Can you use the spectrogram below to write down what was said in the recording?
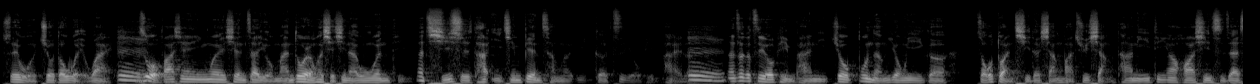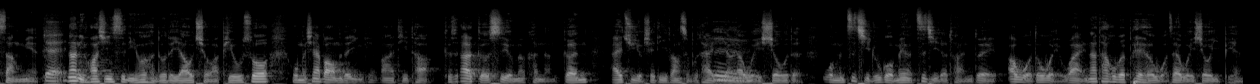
所以我就都委外。嗯，可是我发现，因为现在有蛮多人会写信来问问题，那其实它已经变成了一个自由品牌了。嗯，那这个自由品牌，你就不能用一个走短期的想法去想它，你一定要花心思在上面。对那你花心思，你会很多的要求啊。比如说，我们现在把我们的影片放在 TikTok，可是它的格式有没有可能跟 IG 有些地方是不太一样，嗯要维修的？我们自己如果没有自己的团队啊，我都委外，那他会不会配合我再维修一篇？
